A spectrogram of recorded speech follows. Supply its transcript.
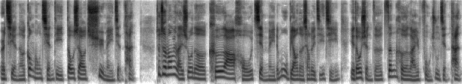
而且呢，共同前提都是要去煤减碳。就这方面来说呢，柯啊侯减煤的目标呢相对积极，也都选择增核来辅助减碳，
